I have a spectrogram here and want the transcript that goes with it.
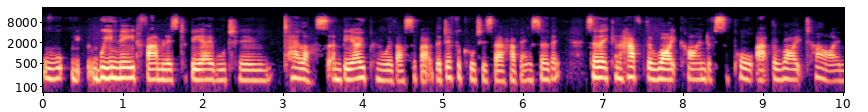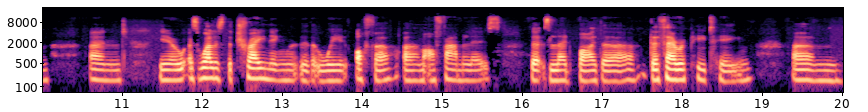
We need families to be able to tell us and be open with us about the difficulties they're having so that so they can have the right kind of support at the right time. And you know as well as the training that we offer um, our families that's led by the the therapy team um,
